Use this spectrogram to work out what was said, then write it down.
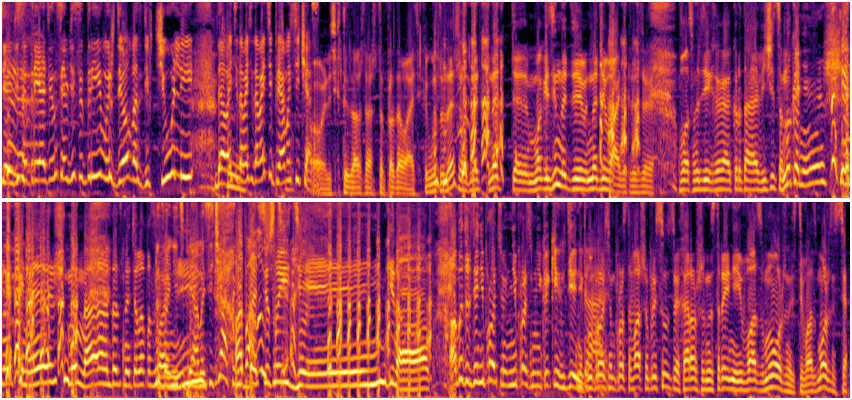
73173, мы ждем вас, девчули. Давайте, давайте, давайте прямо сейчас. Олечка, ты должна что-то продавать. Как будто, знаешь, вот на- на- э, магазин на, на диване. Вот, смотри, какая крутая вещица. Ну, конечно, конечно, надо сначала позвонить. Позвоните прямо сейчас, и вы Отдайте получите. свои деньги нам. А мы, друзья, не просим, не просим никаких денег. Мы Да. просим просто ваше присутствие, хорошее настроение и возможности, возможности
